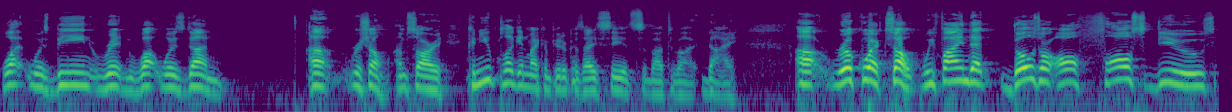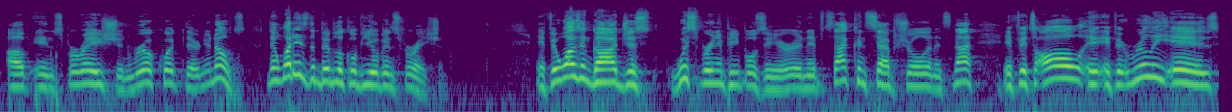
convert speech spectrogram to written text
what was being written, what was done. Uh, Rochelle, I'm sorry. Can you plug in my computer because I see it's about to die? Uh, real quick, so we find that those are all false views of inspiration. Real quick, there in your notes. Then, what is the biblical view of inspiration? If it wasn't God just whispering in people's ear, and if it's not conceptual, and it's not, if it's all, if it really is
